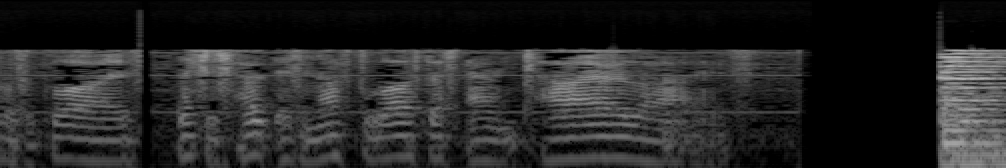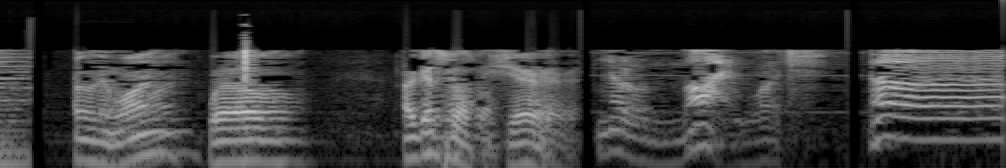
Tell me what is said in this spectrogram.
for supplies. Let's just hope there's enough to last us our entire lives. Only one? Well, I guess we'll have to share it. Not on my watch. Ah!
